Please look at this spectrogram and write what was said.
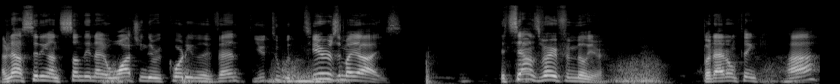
I'm now sitting on Sunday night watching the recording of the event, YouTube with tears in my eyes. It sounds very familiar, but I don't think, huh?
